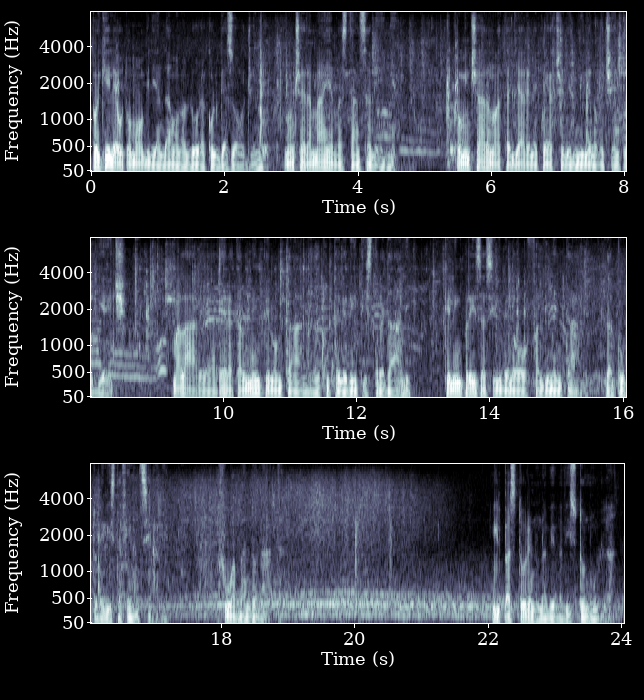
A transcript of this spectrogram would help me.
Poiché le automobili andavano allora col gasogeno, non c'era mai abbastanza legna cominciarono a tagliare le querce del 1910, ma l'area era talmente lontana da tutte le reti stradali che l'impresa si rivelò fallimentare dal punto di vista finanziario. Fu abbandonata. Il pastore non aveva visto nulla.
